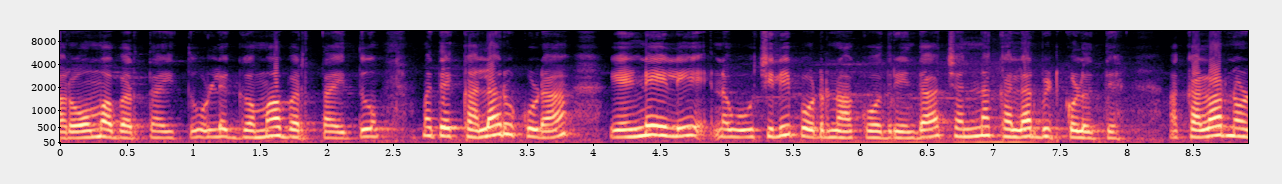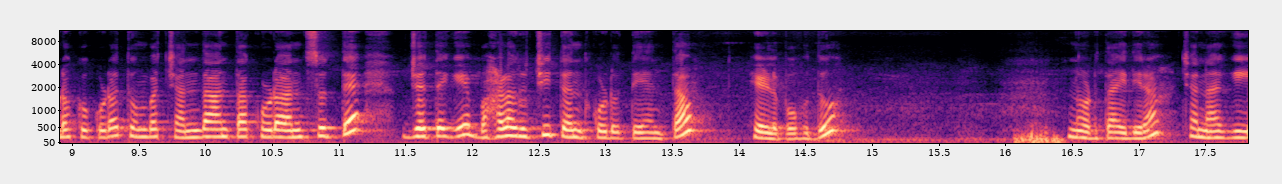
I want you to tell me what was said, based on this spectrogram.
ಅರೋಮ ಬರ್ತಾಯಿತ್ತು ಒಳ್ಳೆ ಘಮ ಬರ್ತಾಯಿತ್ತು ಮತ್ತು ಕಲರು ಕೂಡ ಎಣ್ಣೆಯಲ್ಲಿ ನಾವು ಚಿಲ್ಲಿ ಪೌಡ್ರನ್ನ ಹಾಕೋದ್ರಿಂದ ಚೆನ್ನಾಗಿ ಕಲರ್ ಬಿಟ್ಕೊಳ್ಳುತ್ತೆ. ಆ ಕಲರ್ ನೋಡೋಕ್ಕೂ ಕೂಡ ತುಂಬ ಚೆಂದ ಅಂತ ಕೂಡ ಅನಿಸುತ್ತೆ. ಜೊತೆಗೆ ಬಹಳ ರುಚಿ ತಂದು ಕೊಡುತ್ತೆ ಅಂತ ಹೇಳಬಹುದು. ನೋಡ್ತಾ ಇದ್ದೀರಾ? ಚೆನ್ನಾಗಿ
